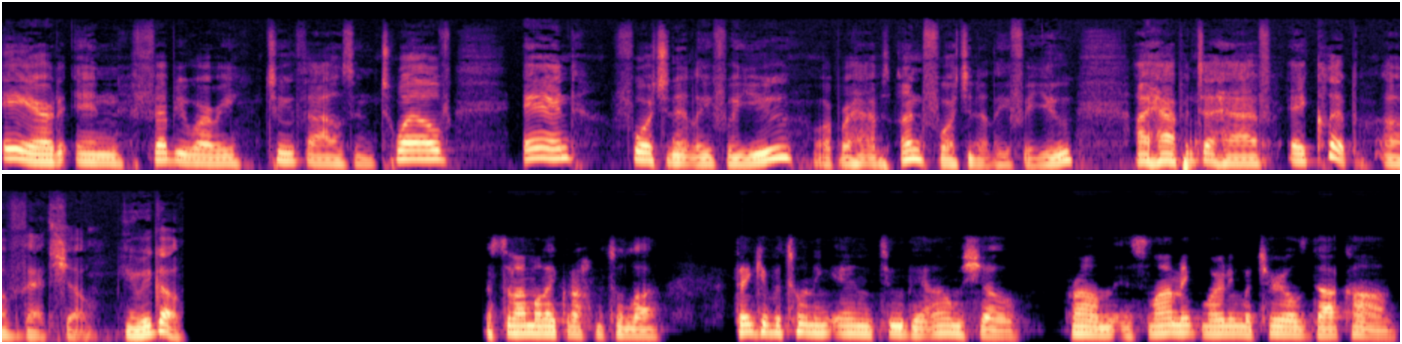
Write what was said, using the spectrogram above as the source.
aired in February 2012. And fortunately for you, or perhaps unfortunately for you, I happen to have a clip of that show. Here we go. Assalamu alaikum rahmatullah. Thank you for tuning in to The Ilm Show. From IslamicLearningMaterials.com.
